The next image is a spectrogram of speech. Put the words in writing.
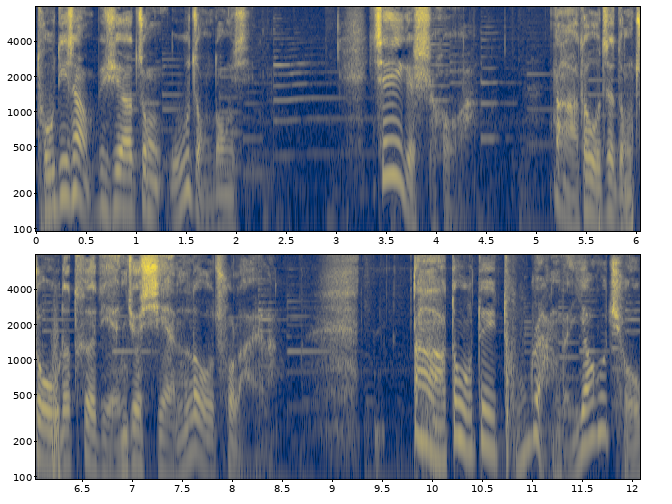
土地上必须要种五种东西。这个时候啊，大豆这种作物的特点就显露出来了。大豆对土壤的要求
